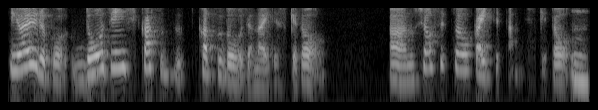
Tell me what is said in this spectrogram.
いわゆるこう、同人誌活活動じゃないですけど、あの、小説を書いてたんですけど、うん。え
